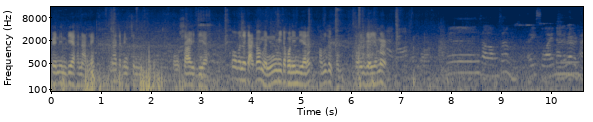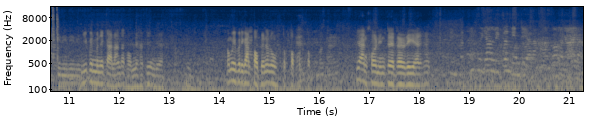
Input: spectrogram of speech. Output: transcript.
เป็นอินเดียขนาดเล็ก น่าจะเป็นชิ้น ของชาวอินเดีย ก็บรรยากาศก็เหมือนมีแต่คนอินเดียนะความรู้สึกผมคนอินเดียเยอะมาก หนึ่งสองสามอันนี้สวยหนึ่งนี่นี่นี่นี่เป็นบรรยากาศร้านตัดผมนะครับที่อินเดียเขามีบริการตบเลยนะลุงตบตบตบตบย่านคนอินเตอร์เรียนะครับนี่คือย่านลิตเติ้ลอินเดียนะคะ ก็เป็นแบบ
